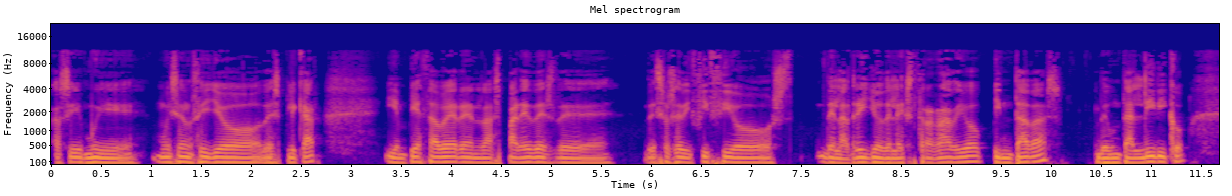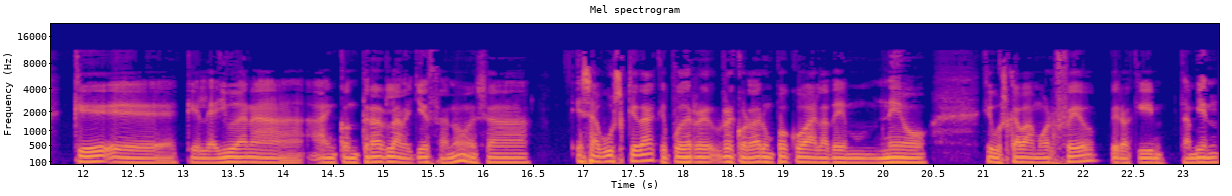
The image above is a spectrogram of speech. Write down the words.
así muy, muy sencillo de explicar, y empieza a ver en las paredes de, de esos edificios de ladrillo del extrarradio pintadas de un tal lírico que, eh, que le ayudan a, a, encontrar la belleza, ¿no? Esa, esa búsqueda que puede re recordar un poco a la de Neo que buscaba a Morfeo, pero aquí también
